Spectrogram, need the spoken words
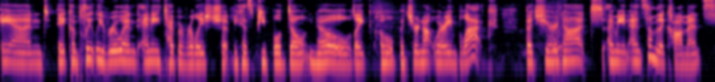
and it completely ruined any type of relationship because people don't know like oh but you're not wearing black but you're not i mean and some of the comments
